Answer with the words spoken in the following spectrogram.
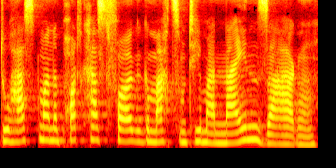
Du hast mal eine Podcast-Folge gemacht zum Thema Nein sagen.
